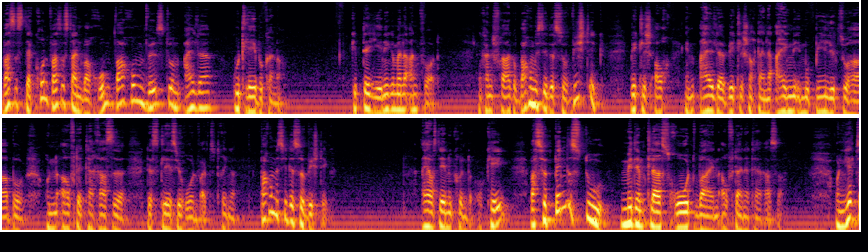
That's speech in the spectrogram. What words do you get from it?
was ist der Grund, was ist dein Warum? Warum willst du im Alter gut leben können? gibt derjenige mir eine Antwort. Dann kann ich fragen, warum ist dir das so wichtig, wirklich auch im Alter wirklich noch deine eigene Immobilie zu haben und auf der Terrasse das Gläschen Rotwein zu trinken? Warum ist dir das so wichtig? Ah ja, aus den Gründen. Okay, was verbindest du mit dem Glas Rotwein auf deiner Terrasse? Und jetzt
